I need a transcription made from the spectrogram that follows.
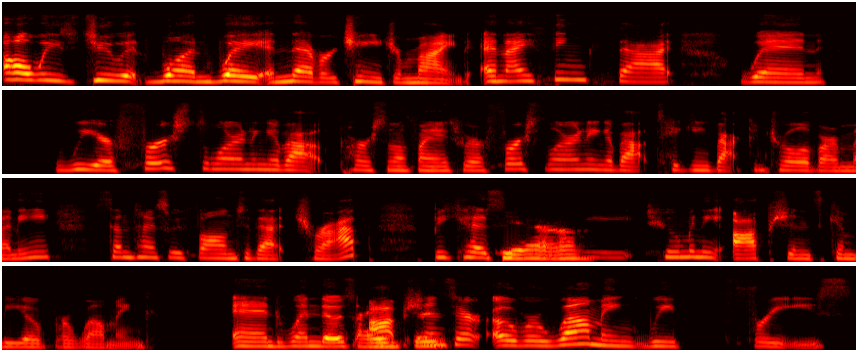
always do it one way and never change your mind. And I think that when we are first learning about personal finance, we're first learning about taking back control of our money, sometimes we fall into that trap because yeah. we, too many options can be overwhelming. And when those I options agree. are overwhelming, we freeze.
